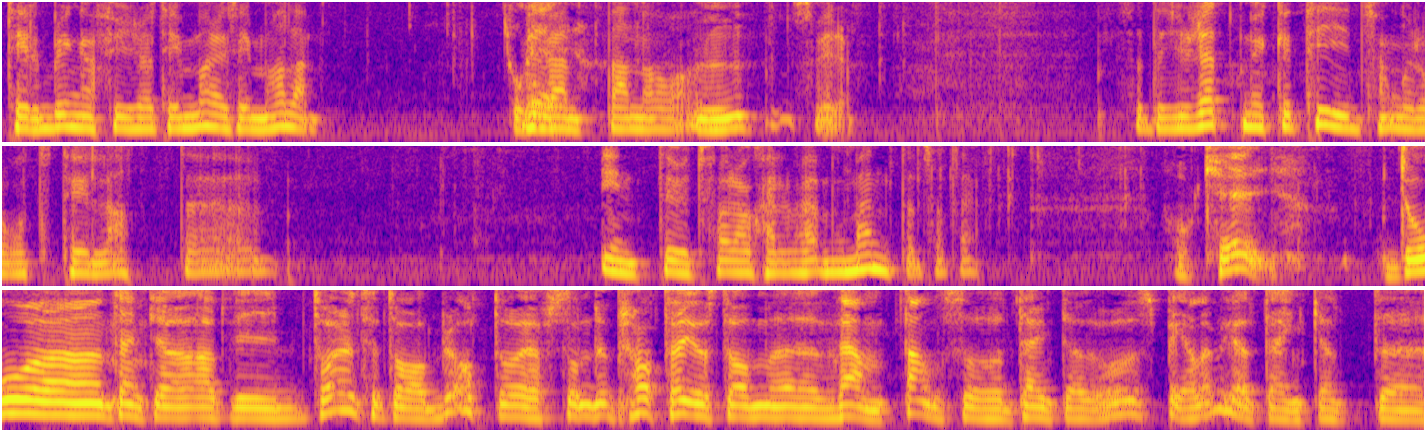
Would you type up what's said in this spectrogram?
tillbringar fyra timmar i simhallen Okej. med väntan och Mm. så vidare. Så det är ju rätt mycket tid som går åt till att eh, inte utföra själva momentet så att säga. Okej. Då eh, tänkte jag att vi tar ett litet avbrott och eftersom du pratar just om eh, väntan så tänkte jag då spelar vi helt enkelt eh,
